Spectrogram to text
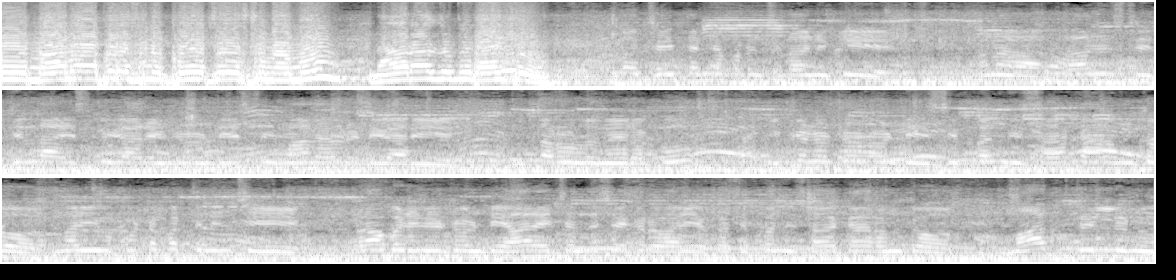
ఈ మాన ఆపరేషన్ క్లోజ్ చేస్తున్నాము. నాగరాజు థ్యాంక్ యూ చైతన్యపరచడానికి మన రాజశ్రీ జిల్లా ఎస్పీ ఎస్పీ మాధవరెడ్డి గారి ఉత్తర్వుల మేరకు ఇక్కడ ఉన్నటువంటి సిబ్బంది సహకారంతో మరియు పుట్టపర్తి నుంచి రాబడినటువంటి ఆర్ఐ చంద్రశేఖర్ వారి యొక్క సిబ్బంది సహకారంతో మాక్ బిల్లును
